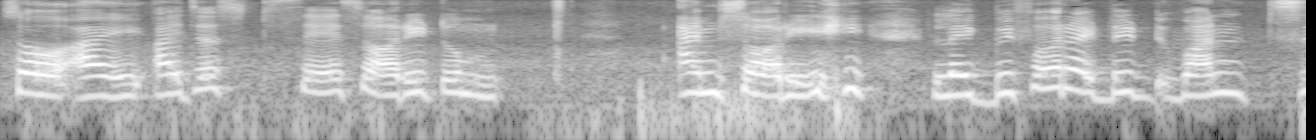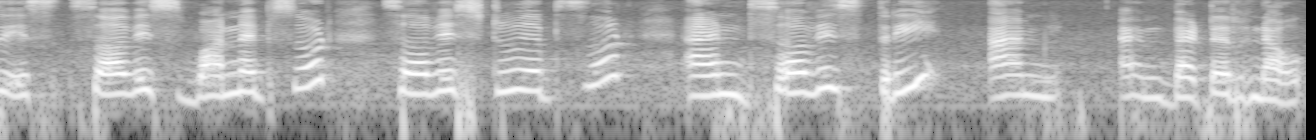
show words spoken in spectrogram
So i i just say sorry to I'm sorry. like before, I did one service one episode, service two episode, and service three. I'm i'm better now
